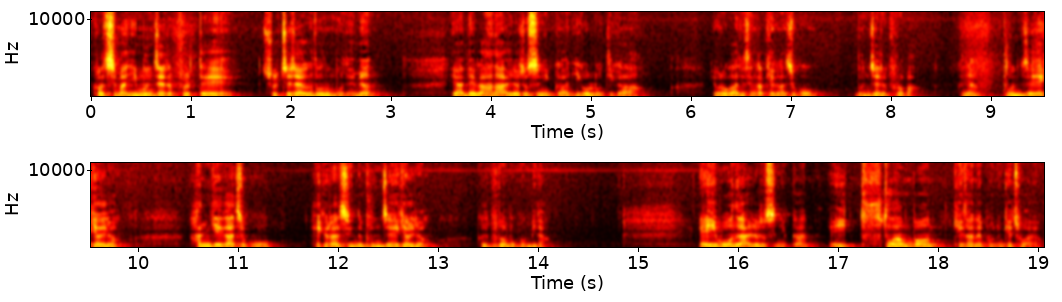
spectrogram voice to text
그렇지만 이 문제를 풀 때 출제자의 의도는 뭐냐면 야 내가 하나 알려줬으니까 이걸로 네가 여러 가지 생각해가지고 문제를 풀어봐. 그냥 문제 해결력 한 개 가지고 해결할 수 있는 문제 해결력을 물어본 겁니다. A1을 알려줬으니까 A2도 한번 계산해 보는 게 좋아요.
